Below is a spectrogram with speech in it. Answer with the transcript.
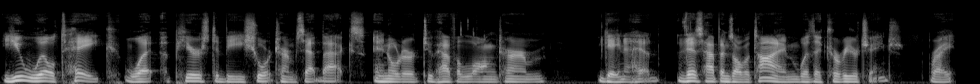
you will take what appears to be short term setbacks in order to have a long term gain ahead. This happens all the time with a career change, right?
